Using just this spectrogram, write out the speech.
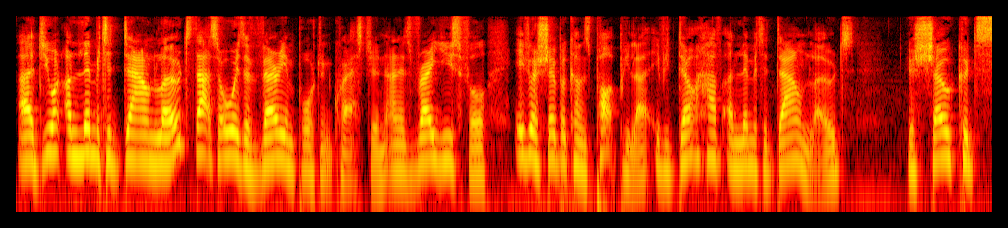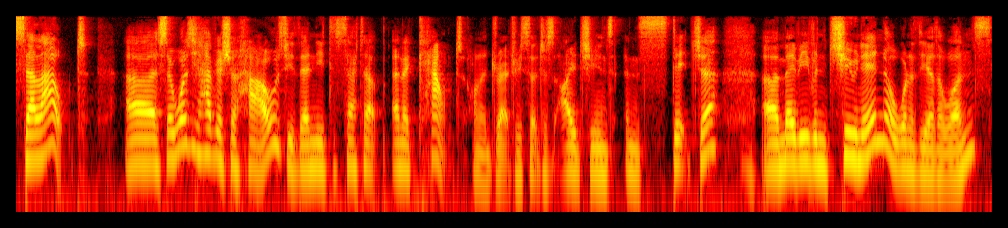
Uh, do you want unlimited downloads? That's always a very important question, and it's very useful if your show becomes popular. If you don't have unlimited downloads, your show could sell out. Uh, so once you have your show housed, you then need to set up an account on a directory such as iTunes and Stitcher, uh, maybe even TuneIn or one of the other ones.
